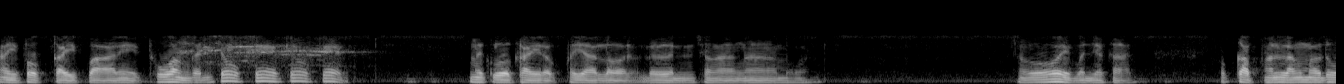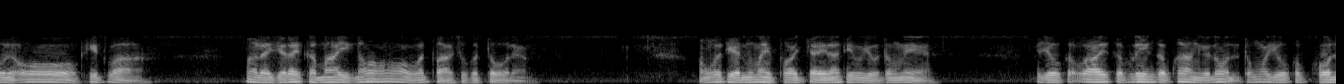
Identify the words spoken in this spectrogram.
ให้พวกไก่ป่านี่ท่วงกันโจกแก้โจกแก้ไม่กลัวใครหรอกพญารอเดินสง่างามวนโอ้ย บรรยากาศเขากลับหันหลังมาดูเนี่ยโอ้คิดว่า เมื่อไรจะได้กลับมาอีกเนาะวัดป่าสุกโตเนี่ยหลวงพ่อเทียนไม่พอใจนะที่มาอยู่ตรงนี้ อยู่กับวายกับเลี้ยงกับข้างอยู่โน่น ต้องมาอยู่กับคน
